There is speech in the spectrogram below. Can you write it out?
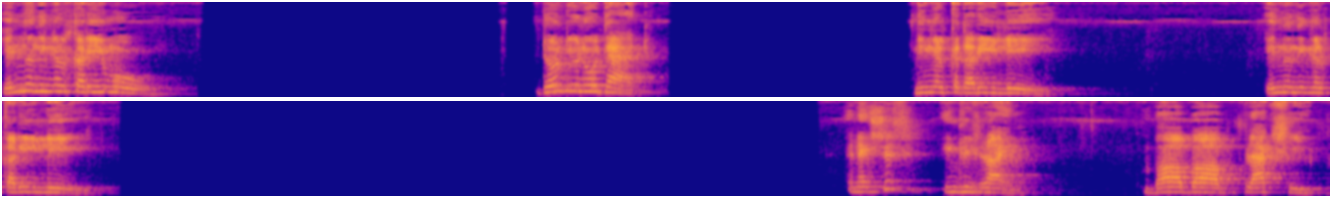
എന്ന് നിങ്ങൾക്കറിയുമോ ഡോണ്ട് യു നോ ദാറ്റ് നിങ്ങൾക്കതറിയില്ലേ എന്ന് നിങ്ങൾക്കറിയില്ലേ Next is English rhyme. Ba ba black sheep.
